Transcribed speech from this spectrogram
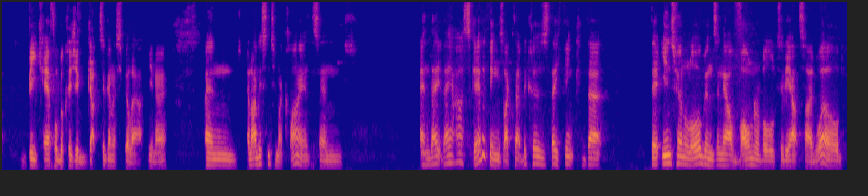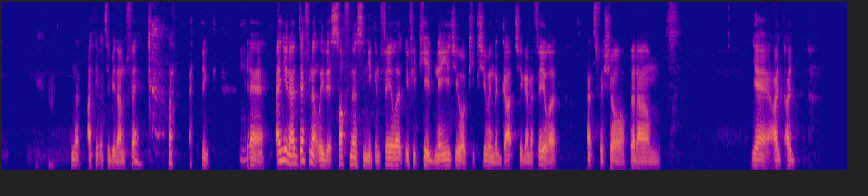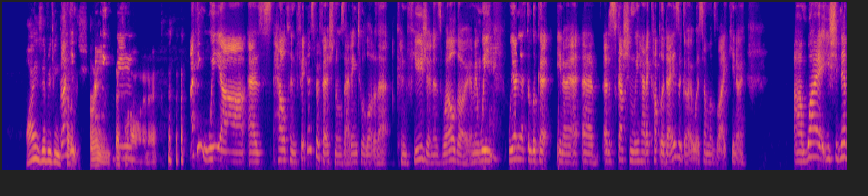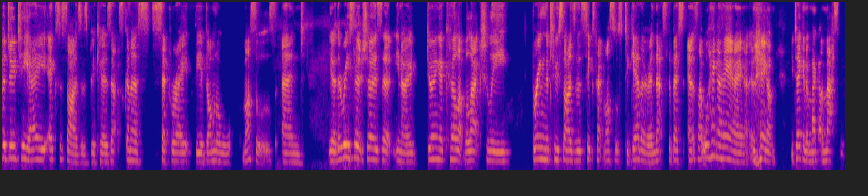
be careful because your guts are going to spill out you know and and I listen to my clients and and they they are scared of things like that because they think that their internal organs are now vulnerable to the outside world. And that, I think that's a bit unfair. I think, mm. yeah. And, you know, definitely there's softness and you can feel it. If your kid knees you or kicks you in the guts, you're going to feel it. That's for sure. But, um, yeah, I, I why is everything but so think, extreme? That's what I want to know. I think we are, as health and fitness professionals, adding to a lot of that confusion as well. Though, I mean, we we only have to look at you know a, a discussion we had a couple of days ago where someone's like, you know, um, why you should never do TA exercises because that's going to separate the abdominal muscles, and you know the research shows that you know doing a curl up will actually bring the two sides of the six pack muscles together and that's the best and it's like well hang on hang on hang on, hang on. you're taking a, a massive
